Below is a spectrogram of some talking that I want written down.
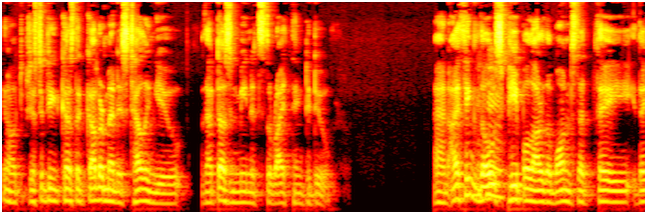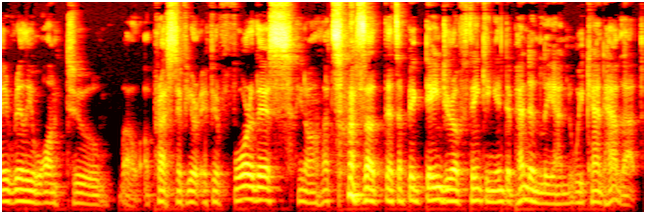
you know, just because the government is telling you that doesn't mean it's the right thing to do. And I think mm-hmm. those people are the ones that they they really want to well oppress. If you're if you're for this, you know that's that's a that's a big danger of thinking independently, and we can't have that.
